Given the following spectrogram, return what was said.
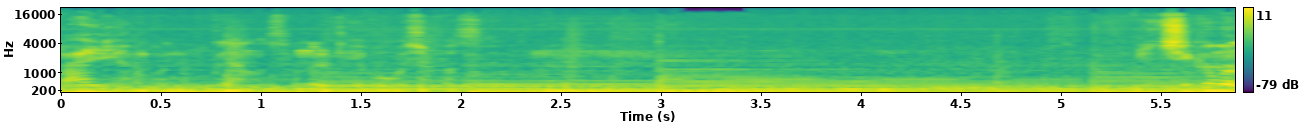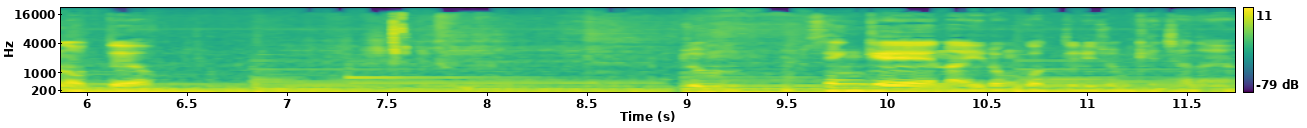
빨리 한번 그냥 손을 대보고 싶었어요. 음. 지금은 어때요? 좀 생계나 이런 것들이 좀 괜찮아요?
